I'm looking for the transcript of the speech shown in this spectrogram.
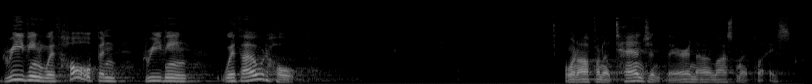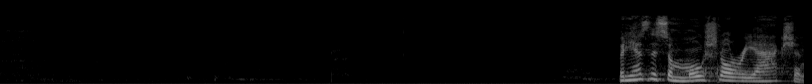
grieving with hope and grieving without hope. I went off on a tangent there and now I lost my place. But he has this emotional reaction.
